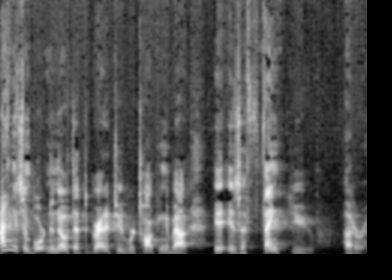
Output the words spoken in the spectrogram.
I think it's important to note that the gratitude we're talking about is a thank you utterance.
